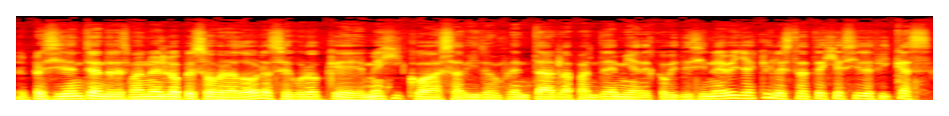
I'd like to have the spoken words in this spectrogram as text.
El presidente Andrés Manuel López Obrador aseguró que México ha sabido enfrentar la pandemia de COVID-19 ya que la estrategia ha sido eficaz.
